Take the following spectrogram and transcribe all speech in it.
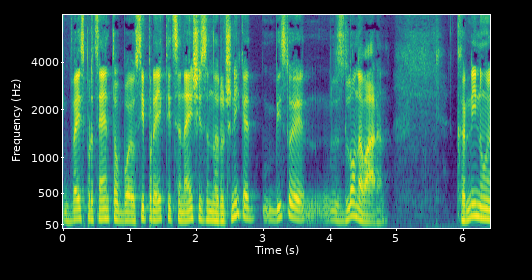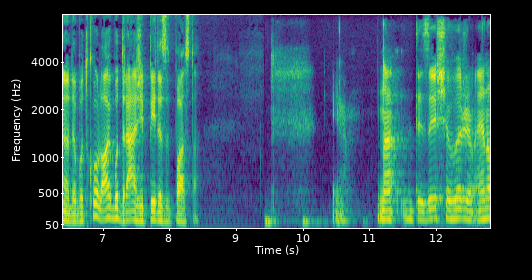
20% bojo vsi projekti cenejši za naročnike, v bistvu je zelo navaren. Ker ni nujno, da bo tako, lahko bo dražji 50%. Ja. Na, da zdaj še vržem eno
